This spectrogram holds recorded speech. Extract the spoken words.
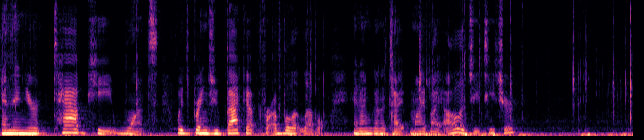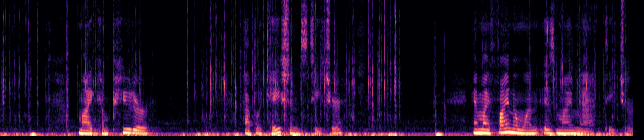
and then your tab key once which brings you back up for a bullet level. And I'm going to type my biology teacher, my computer applications teacher, and my final one is my math teacher.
